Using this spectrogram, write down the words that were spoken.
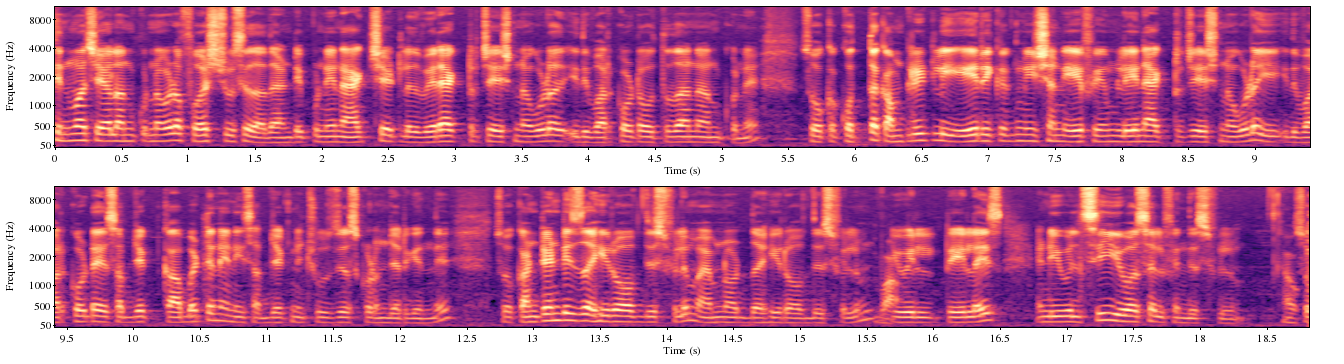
సినిమా చేయాలనుకున్నా కూడా ఫస్ట్ చూసేది అదే. అంటే ఇప్పుడు నేను యాక్ట్ చేయట్లేదు వేరే యాక్టర్ చేసినా కూడా ఇది వర్కౌట్ అవుతుందా అని అనుకునే. సో ఒక కొత్త completely a recognition a fame లేని యాక్టర్ చేసినా కూడా ఇది వర్కౌట్ అయ్యే సబ్జెక్ట్ కాబట్టి నేను ఈ సబ్జెక్ట్ని చూస్ చేసుకోవడం జరిగింది. So content is the hero of this film I'm not the hero of this film. You will realise and you will see yourself in this film so.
